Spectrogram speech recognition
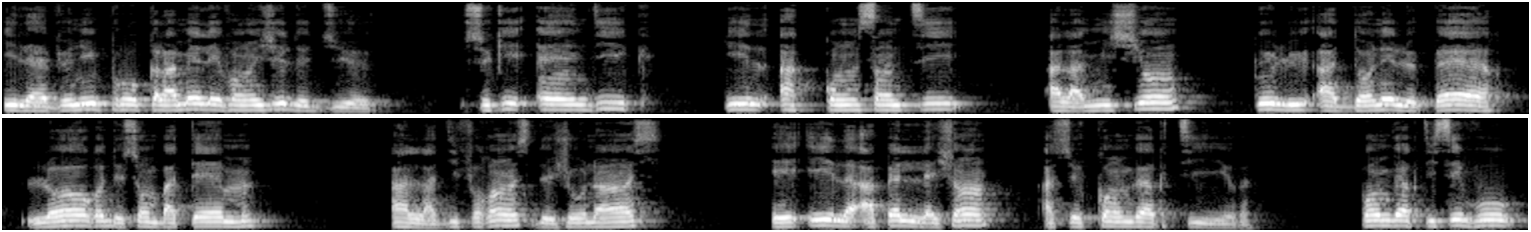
Il est venu proclamer l'évangile de Dieu, ce qui indique qu'il a consenti à la mission que lui a donné le Père lors de son baptême, à la différence de Jonas, et il appelle les gens à se convertir. Convertissez-vous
